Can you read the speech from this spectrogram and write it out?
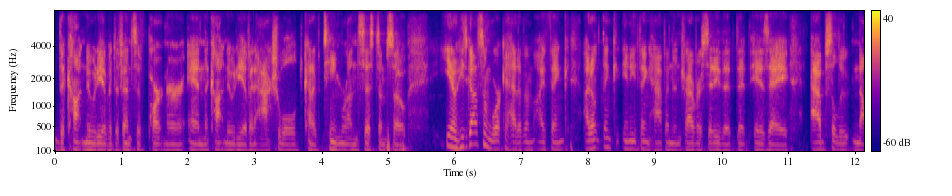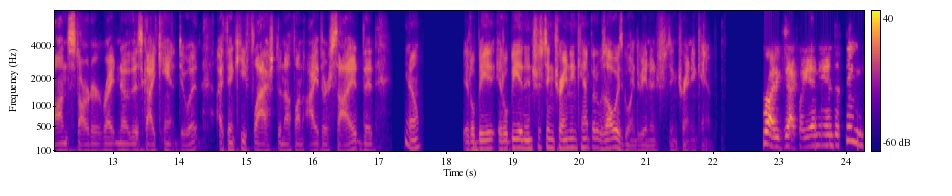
the continuity of a defensive partner and the continuity of an actual kind of team run system. So you know he's got some work ahead of him i think. I don't think anything happened in traverse city that that is a absolute non-starter right? No this guy can't do it. I think he flashed enough on either side that you know it'll be it'll be an interesting training camp but it was always going to be an interesting training camp Right, exactly. And and the thing,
